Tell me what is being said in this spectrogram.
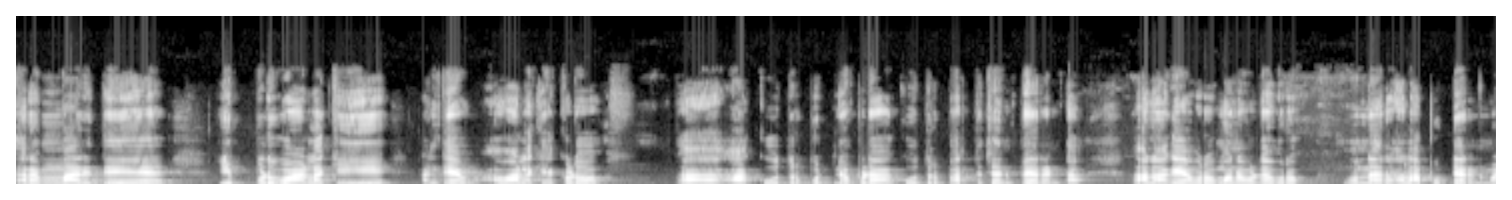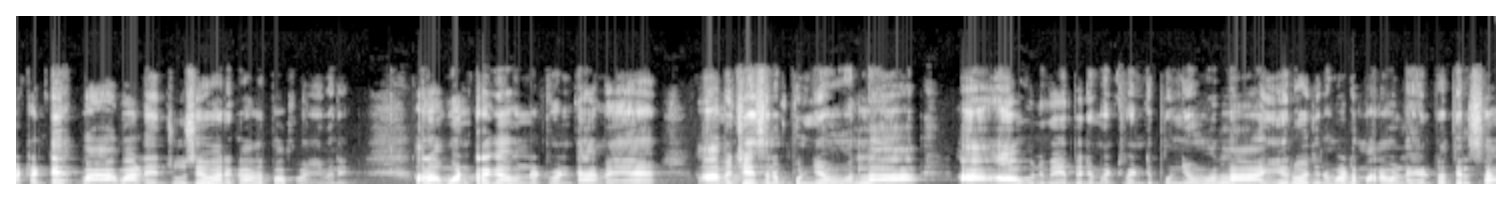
తరం మారితే ఇప్పుడు వాళ్ళకి అంటే వాళ్ళకి ఎక్కడో ఆ ఆ కూతురు పుట్టినప్పుడు ఆ కూతురు భర్త చనిపోయారంట. అలాగే ఎవరో మనవాడు ఎవరో ఉన్నారు. అలా పుట్టారనమాట అంటే వాళ్ళేం చూసేవారు కాదు పాపం ఈమెని. అలా ఒంటరిగా ఉన్నటువంటి ఆమె ఆమె చేసిన పుణ్యం వల్ల ఆ ఆవును మేపినటువంటి పుణ్యం వల్ల ఈ రోజున వాళ్ళ మనవళ్ళు ఏంటో తెలుసా?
